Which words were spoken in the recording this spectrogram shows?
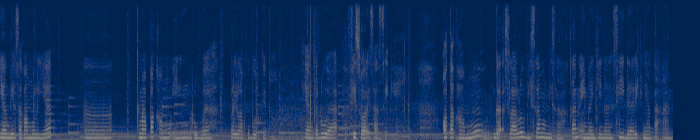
yang biasa kamu lihat eh, kenapa kamu ingin merubah perilaku buruk itu. Yang kedua, visualisasi otak kamu gak selalu bisa memisahkan imajinasi dari kenyataan.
